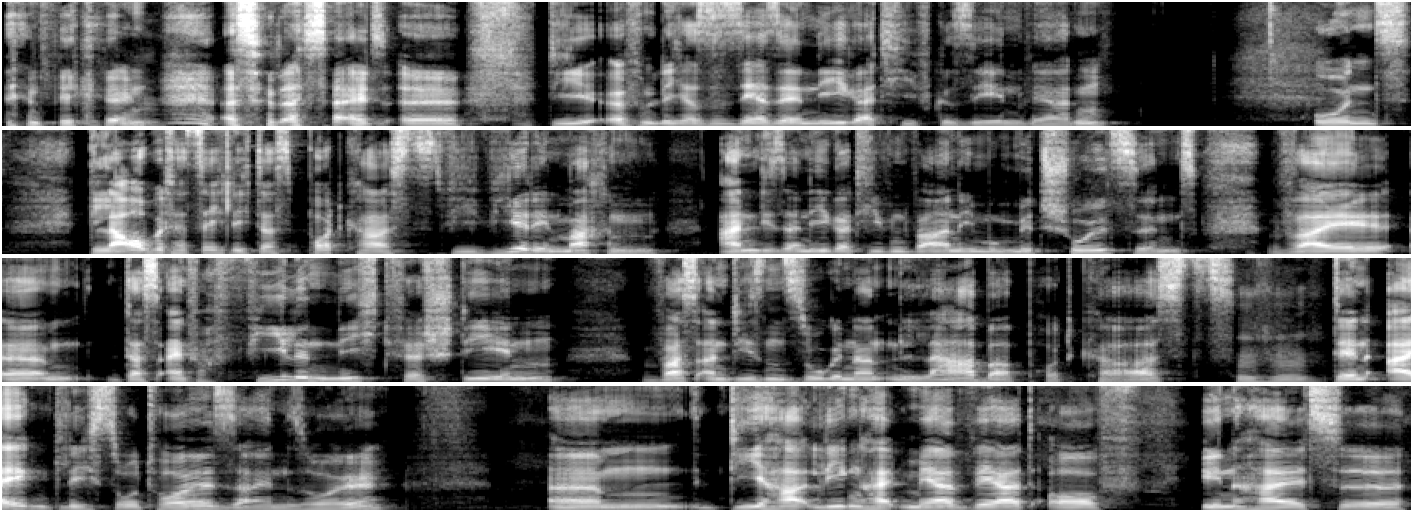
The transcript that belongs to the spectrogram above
entwickeln. Mhm. Also dass halt äh, die öffentlich also sehr, sehr negativ gesehen werden. Und glaube tatsächlich, dass Podcasts, wie wir den machen, an dieser negativen Wahrnehmung mit schuld sind, weil ähm, das einfach viele nicht verstehen, was an diesen sogenannten Laber-Podcasts mhm. denn eigentlich so toll sein soll. Ähm, die legen halt mehr Wert auf Inhalte,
